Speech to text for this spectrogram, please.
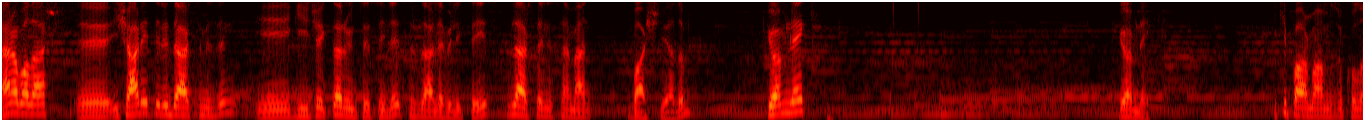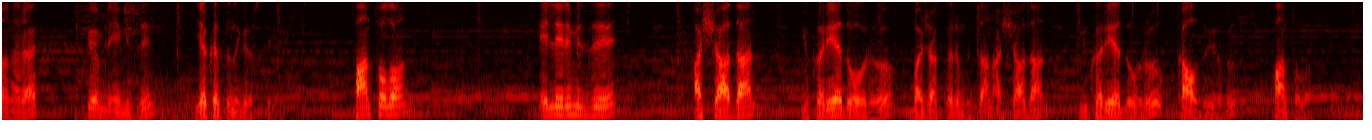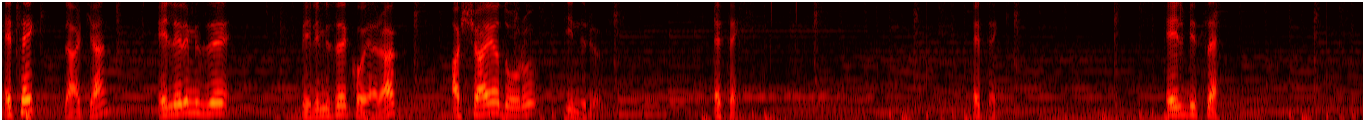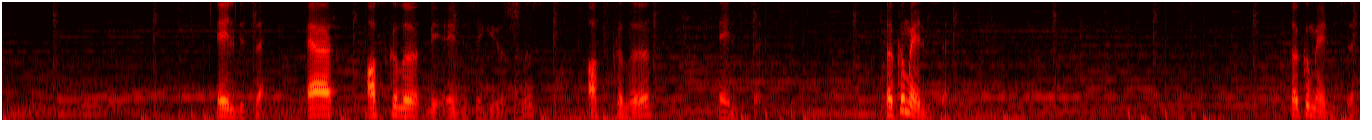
Merhabalar, ee, işaret dili dersimizin e, giyecekler ünitesiyle sizlerle birlikteyiz. Dilerseniz hemen başlayalım. Gömlek, gömlek. İki parmağımızı kullanarak gömleğimizin yakasını gösteriyoruz. Pantolon, ellerimizi aşağıdan yukarıya doğru, bacaklarımızdan aşağıdan yukarıya doğru kaldırıyoruz. Pantolon. Etek derken ellerimizi belimize koyarak aşağıya doğru indiriyoruz. Etek. Etek. Elbise. Elbise. Eğer askılı bir elbise giyiyorsanız askılı elbise. Takım elbise. Takım elbise.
